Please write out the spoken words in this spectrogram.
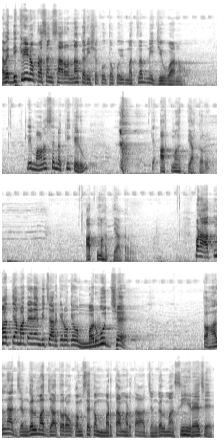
હવે દીકરીનો પ્રસંગ સારો ન કરી શકું તો કોઈ મતલબ નહીં જીવવાનો. એટલે માણસે નક્કી કર્યું કે આત્મહત્યા કરું. આત્મહત્યા કરું. પણ આત્મહત્યા માટે એણે વિચાર કર્યો કે મરવું જ છે. તો હાલના જંગલમાં જ જાતો રહું. કમસે કમ મરતા મરતા આ જંગલમાં સિંહ રહે છે.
